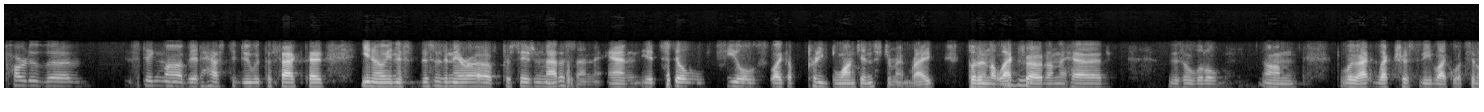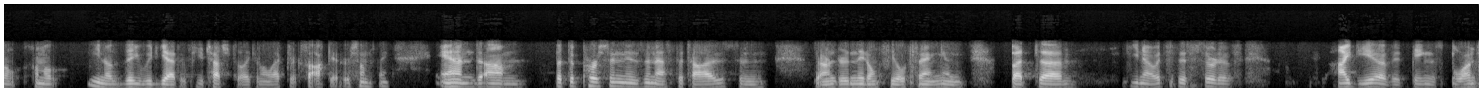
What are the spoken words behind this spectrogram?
part of the stigma of it has to do with the fact that you know in this, this is an era of precision medicine and it still feels like a pretty blunt instrument right put an mm-hmm. electrode mm-hmm. on the head there's a little um electricity like what's in a from a you know they would get if you touched like an electric socket or something and um but the person is anesthetized and they're under and they don't feel a thing and but um you know it's this sort of idea of it being this blunt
